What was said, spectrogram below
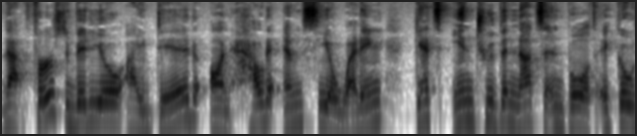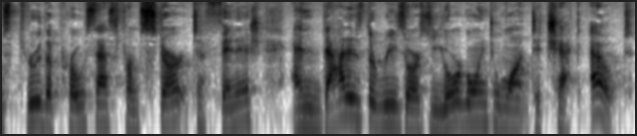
that first video I did on how to MC a wedding gets into the nuts and bolts. It goes through the process from start to finish, and that is the resource you're going to want to check out.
